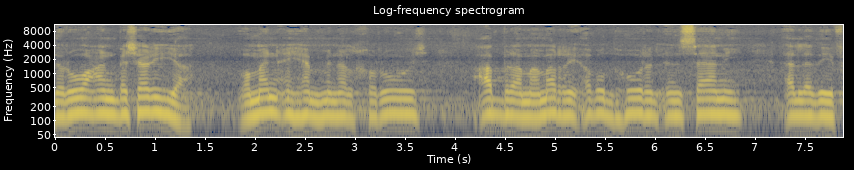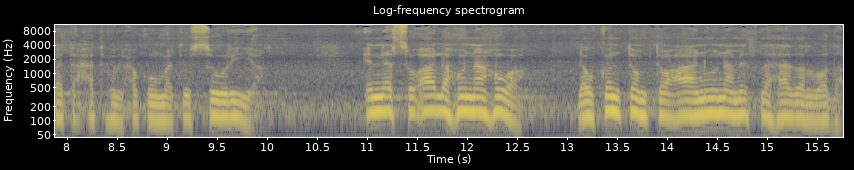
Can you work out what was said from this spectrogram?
دروعا بشرية ومنعهم من الخروج عبر ممر أبو الظهور الإنساني الذي فتحته الحكومة السورية إن السؤال هنا هو لو كنتم تعانون مثل هذا الوضع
